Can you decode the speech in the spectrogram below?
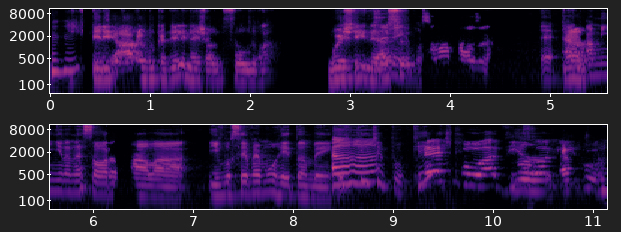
Uhum. Ele abre a boca dele, né? Joga fogo lá. Gostei dessa. só uma pausa. É, a, a, menina nessa hora fala, e você vai morrer também. Uhum. Eu fiquei, tipo, que? É, tipo, avisa o amigo.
